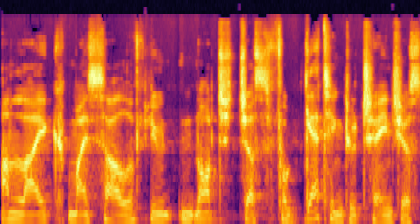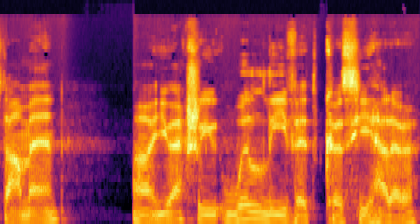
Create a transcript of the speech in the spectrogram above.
unlike myself, you not just forgetting to change your star man. Uh, you actually will leave it because he had a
